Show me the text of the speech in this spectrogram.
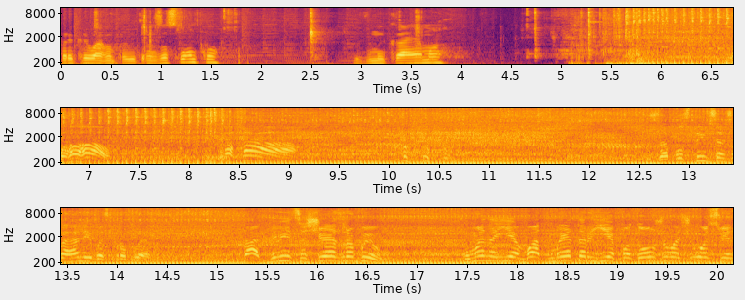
Перекриваємо повітряну заслонку. Вмикаємо. Вау! Запустився взагалі без проблем. Так, дивіться, що я зробив. У мене є ватметр, є подовжувач, ось він.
